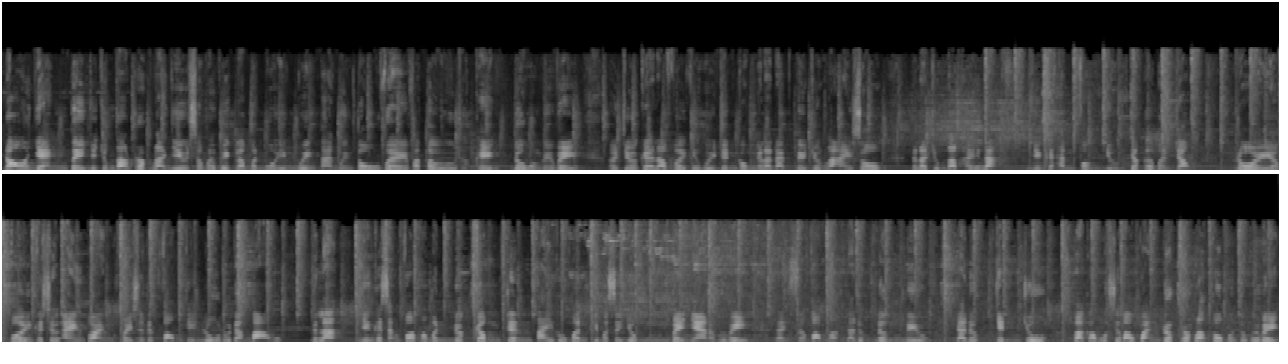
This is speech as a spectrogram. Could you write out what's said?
nó giản tiện cho chúng ta rất là nhiều so với việc là mình mua yến nguyên, tai nguyên tổ về và tự thực hiện, đúng không quý vị? Rồi chưa kể là với cái quy trình công nghệ là đạt tiêu chuẩn là ISO, nên là chúng ta thấy là những cái thành phần dưỡng chất ở bên trong, rồi với cái sự an toàn vệ sinh thực phẩm thì luôn được đảm bảo. Nên là những cái sản phẩm mà mình được cầm trên tay của mình khi mà sử dụng về nhà đó quý vị, là sản phẩm đó đã được nâng niu, đã được chỉnh chu và có một sự bảo quản rất rất là tốt luôn thưa quý vị.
